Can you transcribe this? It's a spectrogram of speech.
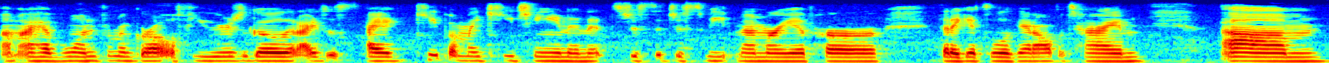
Um, I have one from a girl a few years ago that I just I keep on my keychain, and it's just such a sweet memory of her that I get to look at all the time. Um,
